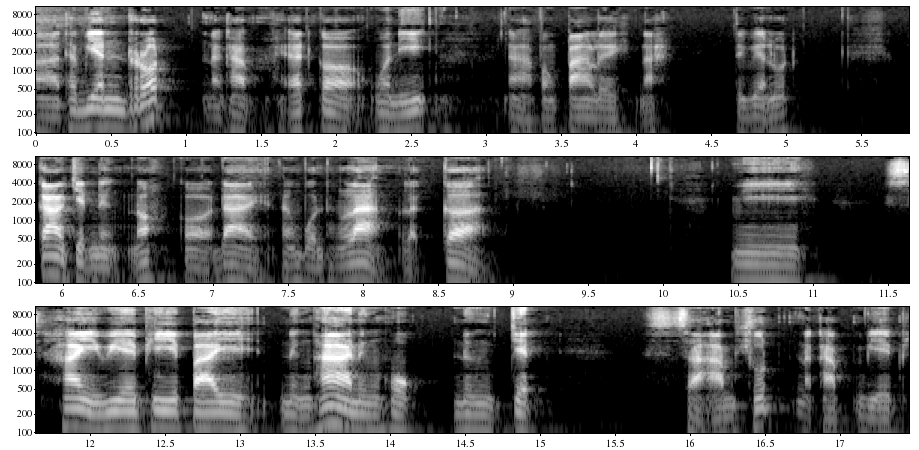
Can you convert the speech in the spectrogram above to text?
าทะเบียนรถนะครับแอดก็วันนี้ปังๆเลยนะทะเบียนรถ 971 เนาะก็ได้ทั้งบนทั้งล่าง แล้วก็มี ให้ VIP ไป 1516 17 3 ชุดนะครับ VIP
